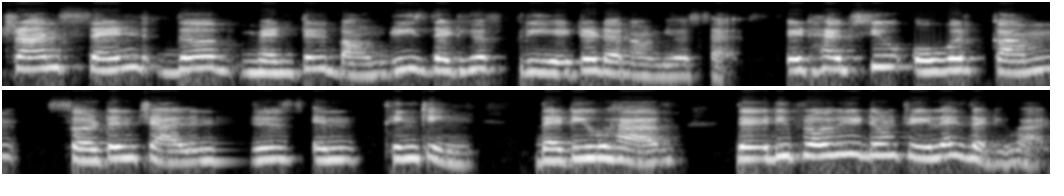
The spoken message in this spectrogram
transcend the mental boundaries that you have created around yourself. It helps you overcome certain challenges in thinking that you have that you probably don't realize that you had.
